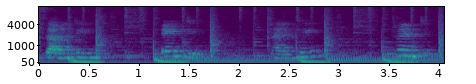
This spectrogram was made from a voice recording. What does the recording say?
seventeen, eighteen, nineteen, twenty.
